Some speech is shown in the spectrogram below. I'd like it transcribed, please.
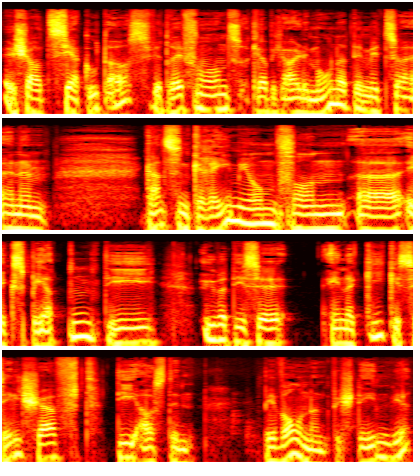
Es schaut sehr gut aus. Wir treffen uns, glaube ich, alle Monate mit so einem ganzen Gremium von äh, Experten, die über diese Energiegesellschaft, die aus den Bewohnern bestehen wird.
